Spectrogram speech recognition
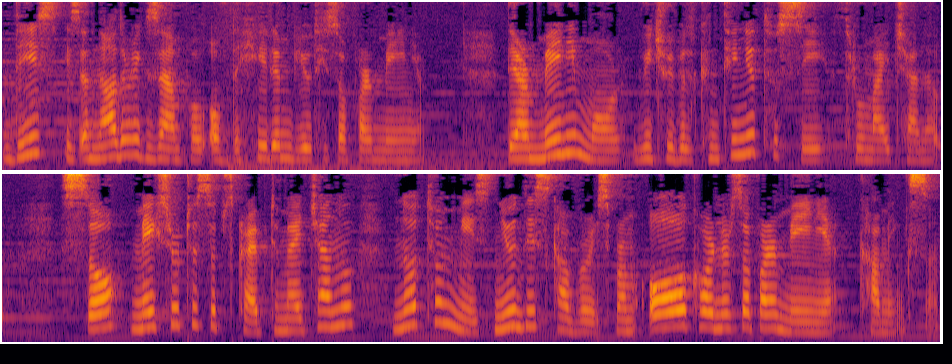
This is another example of the hidden beauties of Armenia. There are many more which we will continue to see through my channel. So make sure to subscribe to my channel not to miss new discoveries from all corners of Armenia coming soon.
